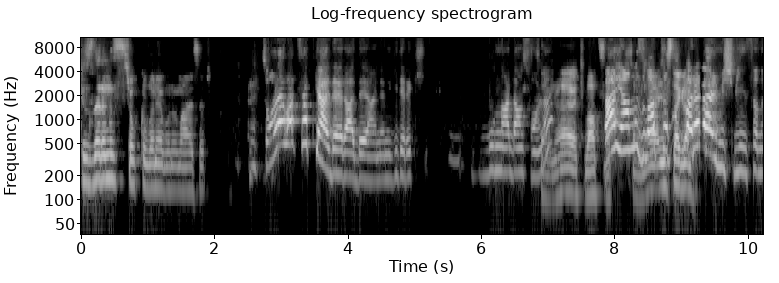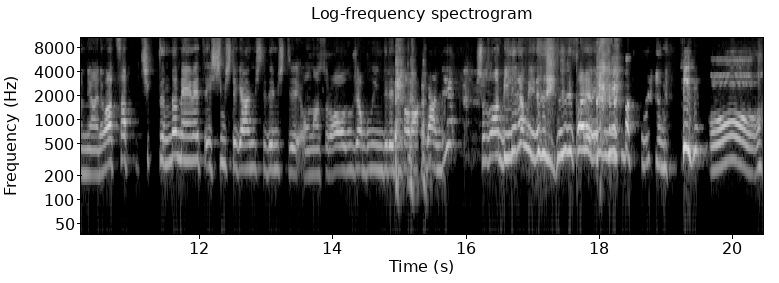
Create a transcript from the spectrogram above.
Kızlarımız çok kullanıyor bunu maalesef. Sonra WhatsApp geldi herhalde yani hani giderek bunlardan sonra. sonra evet WhatsApp. Ben yalnız WhatsApp'a para vermiş bir insanım yani. WhatsApp çıktığında Mehmet eşim işte gelmişti demişti ondan sonra aa Nurcan bunu indirelim falan filan diye. İşte o zaman 1 lira mıydı? bir para vereyim. Oo.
